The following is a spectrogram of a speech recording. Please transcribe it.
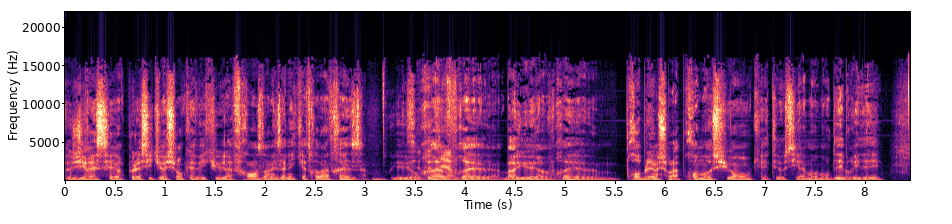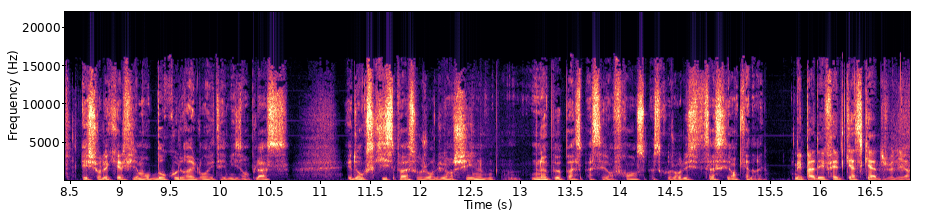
je dirais, c'est un peu la situation qu'a vécu la France dans les années 93. Où il y a eu un vrai, vrai, bah, il y a eu un vrai euh, problème sur la promotion qui a été aussi un moment débridé et sur lequel finalement beaucoup de règles ont été mises en place. Et donc, ce qui se passe aujourd'hui en Chine ne peut pas se passer en France parce qu'aujourd'hui c'est assez encadré. Mais pas d'effet de cascade, je veux dire.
